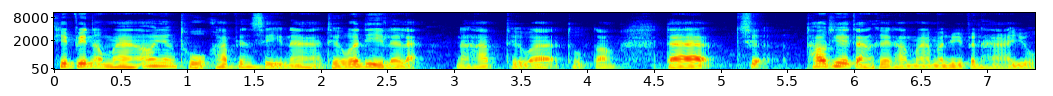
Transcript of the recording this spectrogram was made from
ที่ปริ้นออกมาเอ้ายังถูกครับ เป็น 4 หน้า ถือว่าดีเลยแหละนะครับ ถือว่าถูกต้อง แต่เเท่าที่อาจารย์เคยทำมามันมีปัญหาอยู่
